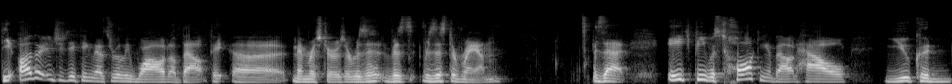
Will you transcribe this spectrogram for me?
The other interesting thing that's really wild about uh, memristors or resi res resistive RAM is that HP was talking about how you could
